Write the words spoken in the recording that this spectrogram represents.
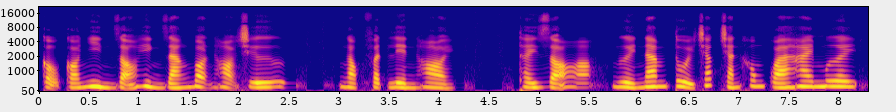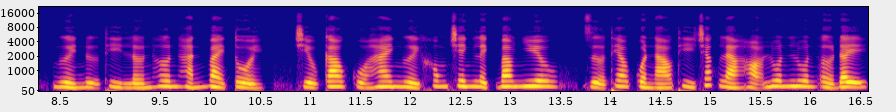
Cậu có nhìn rõ hình dáng bọn họ chứ? Ngọc Phật liền hỏi. Thấy rõ, người nam tuổi chắc chắn không quá 20, người nữ thì lớn hơn hắn vài tuổi. Chiều cao của hai người không chênh lệch bao nhiêu, dựa theo quần áo thì chắc là họ luôn luôn ở đây.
